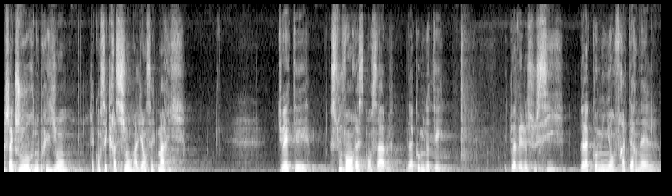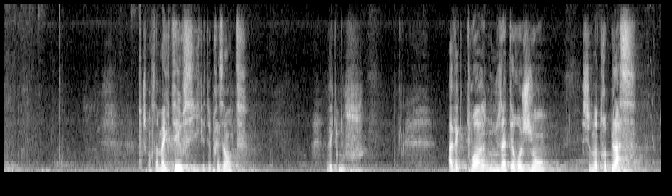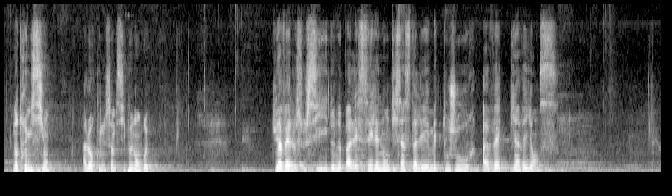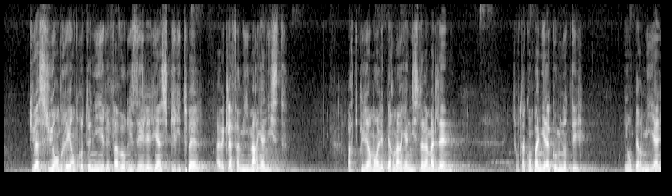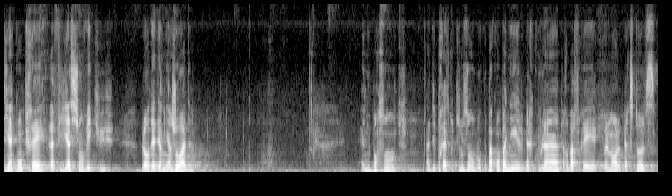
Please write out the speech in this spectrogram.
Chaque jour, nous prions la consécration, alliance avec Marie. Tu as été souvent responsable de la communauté et tu avais le souci de la communion fraternelle. Je pense à Maïté aussi qui était présente avec nous. Avec toi, nous nous interrogions sur notre place, notre mission, alors que nous sommes si peu nombreux. Tu avais le souci de ne pas laisser les non-dits s'installer, mais toujours avec bienveillance. Tu as su, André, entretenir et favoriser les liens spirituels avec la famille marianiste, particulièrement les pères marianistes de la Madeleine, qui ont accompagné la communauté et ont permis un lien concret, la filiation vécue lors des dernières Joades. Et nous pensons à des prêtres qui nous ont beaucoup accompagnés, le Père Coulin, le Père Baffré, actuellement le Père Stolz.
